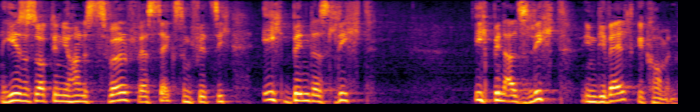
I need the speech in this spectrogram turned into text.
Jesus sagt in Johannes 12, Vers 46, ich bin das Licht. Ich bin als Licht in die Welt gekommen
